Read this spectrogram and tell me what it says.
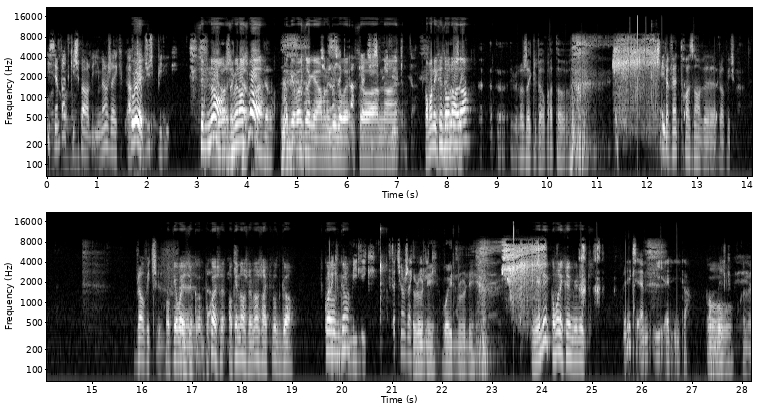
Il sait pas de 23 qui je parle. Il mélange avec Oui. Arkadiusz Pilik. c'est- Non, je mélange pas. Ok, one second, I'm gonna mélanges Google it. avec So, Arkadiusz I'm not... Pilik. Comment on écrit son nom, mélange Ada Il mélange avec Verbatov. Il a 23 ans, euh, Vlaovic. Vlaovic. Ok, ouais, euh, je- pourquoi je... Ok, non, je le mélange avec l'autre gars. C'est quoi Avec l'autre gars Milik. Peut-être tu mélanges avec Rooney, Milik. Wayne Rooney. Milik Comment on écrit Milik? Milik, c'est M-I-L-I-K. Comme Oh, Milk. voilà.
